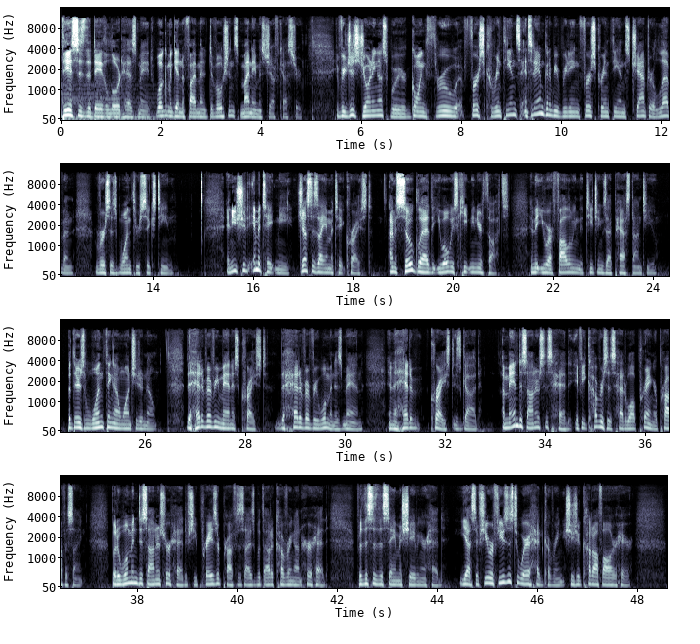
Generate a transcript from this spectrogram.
This is the day the Lord has made. Welcome again to 5 Minute Devotions. My name is Jeff Kester. If you're just joining us, we're going through 1 Corinthians, and today I'm going to be reading 1 Corinthians chapter 11, verses 1 through 16. And you should imitate me, just as I imitate Christ. I'm so glad that you always keep me in your thoughts, and that you are following the teachings I passed on to you. But there's one thing I want you to know the head of every man is Christ, the head of every woman is man, and the head of Christ is God. A man dishonors his head if he covers his head while praying or prophesying, but a woman dishonors her head if she prays or prophesies without a covering on her head, for this is the same as shaving her head. Yes, if she refuses to wear a head covering, she should cut off all her hair.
